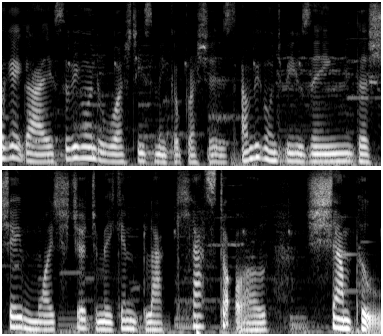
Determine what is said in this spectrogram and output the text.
Okay guys, so we're going to wash these makeup brushes and we're going to be using the Shea Moisture Jamaican Black Castor Oil Shampoo.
